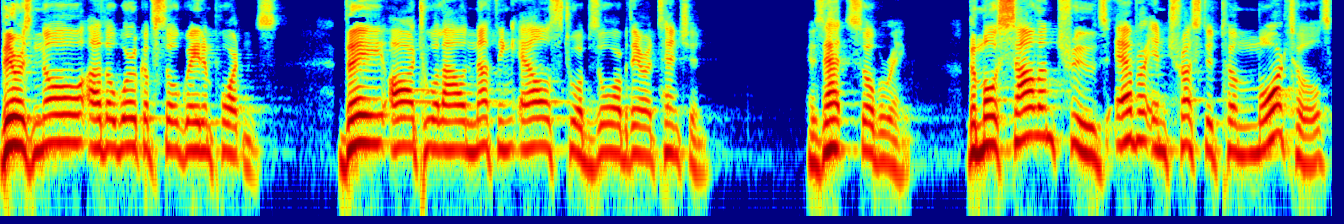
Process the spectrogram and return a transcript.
There is no other work of so great importance. They are to allow nothing else to absorb their attention. Is that sobering? The most solemn truths ever entrusted to mortals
